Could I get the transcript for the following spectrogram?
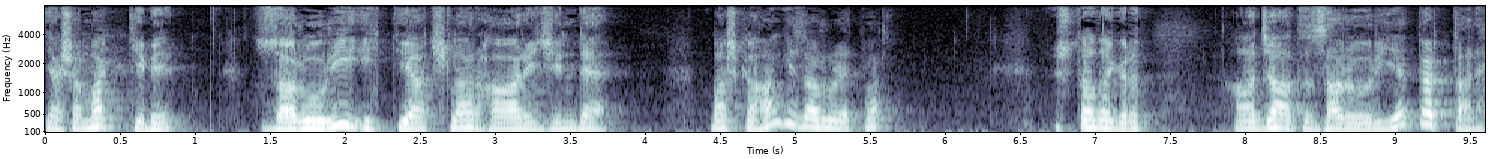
yaşamak gibi zaruri ihtiyaçlar haricinde başka hangi zaruret var? Üstada göre hacat-ı zaruriye dört tane.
